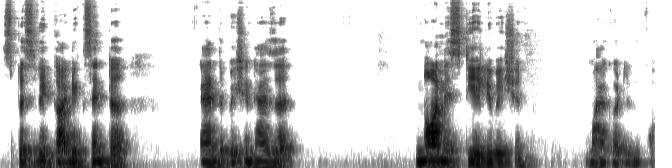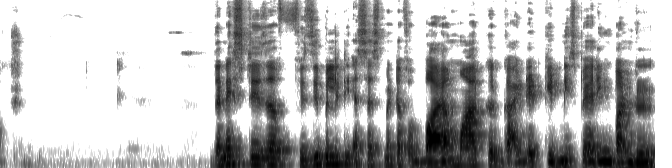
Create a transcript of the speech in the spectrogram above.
specific cardiac center and the patient has a non-ST elevation myocardial infarction. The next is a feasibility assessment of a biomarker guided kidney sparing bundle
